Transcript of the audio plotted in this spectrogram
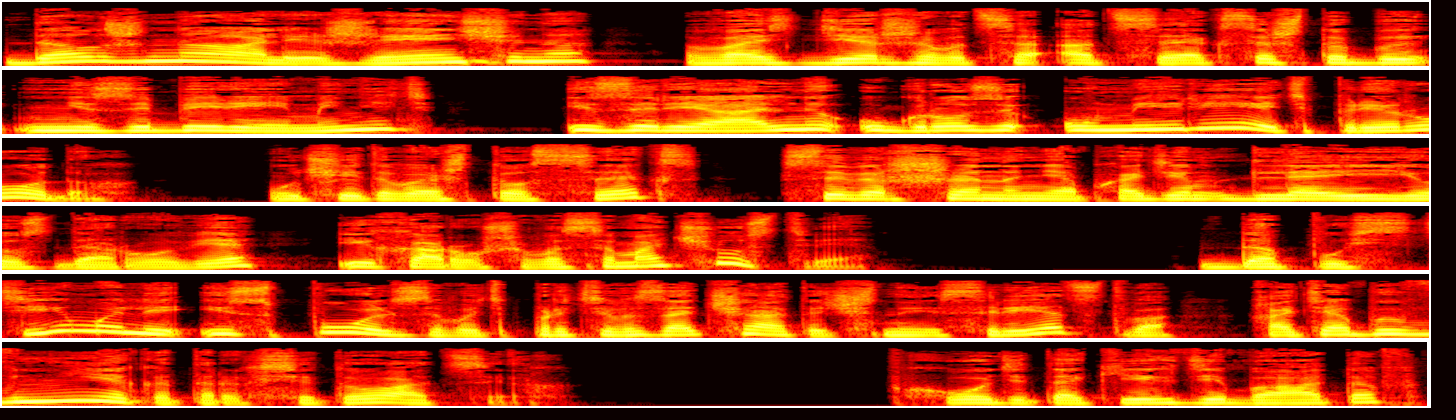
Должна ли женщина воздерживаться от секса, чтобы не забеременеть из-за реальной угрозы умереть при родах, учитывая, что секс совершенно необходим для ее здоровья и хорошего самочувствия? Допустимо ли использовать противозачаточные средства хотя бы в некоторых ситуациях? В ходе таких дебатов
